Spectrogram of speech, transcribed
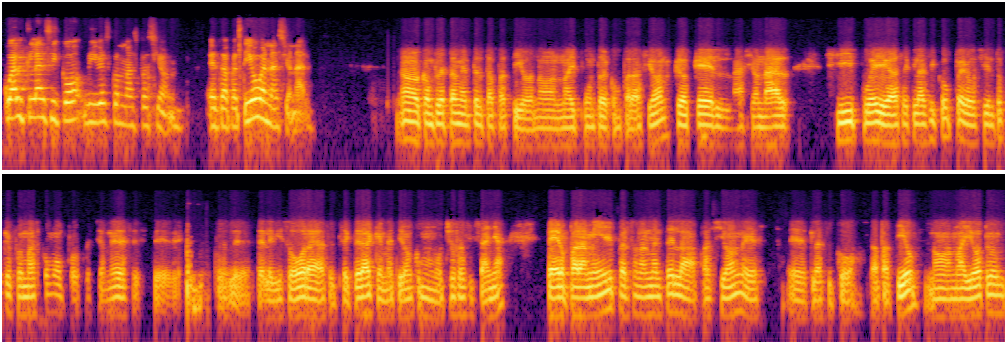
¿cuál clásico vives con más pasión? ¿El tapatío o el nacional? No, completamente el tapatío, no, no hay punto de comparación. Creo que el nacional sí puede llegar a ser clásico, pero siento que fue más como por cuestiones este, pues de televisoras, etcétera, que metieron como muchos a cizaña. Pero para mí, personalmente, la pasión es el clásico tapatío, no, no hay otro,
